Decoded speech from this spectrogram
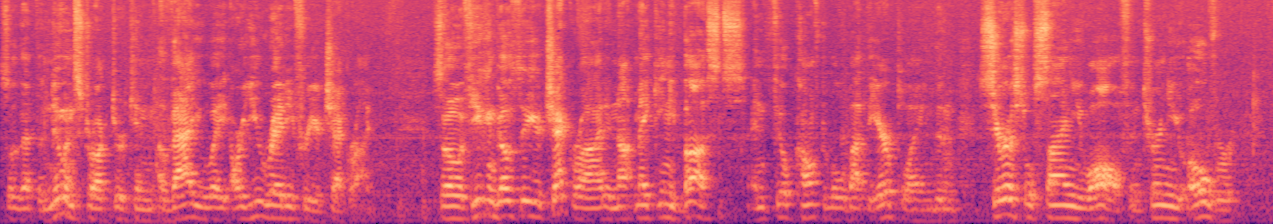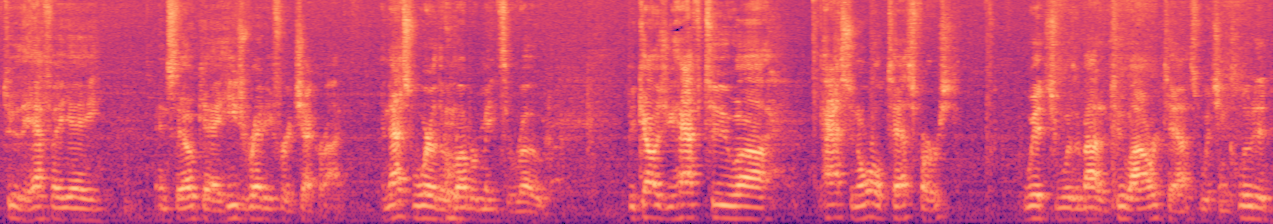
so that the new instructor can evaluate, are you ready for your check ride? So if you can go through your check ride and not make any busts and feel comfortable about the airplane, then Cirrus will sign you off and turn you over to the FAA and say, okay, he's ready for a check ride. And that's where the rubber meets the road. Because you have to uh, pass an oral test first, which was about a two-hour test, which included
